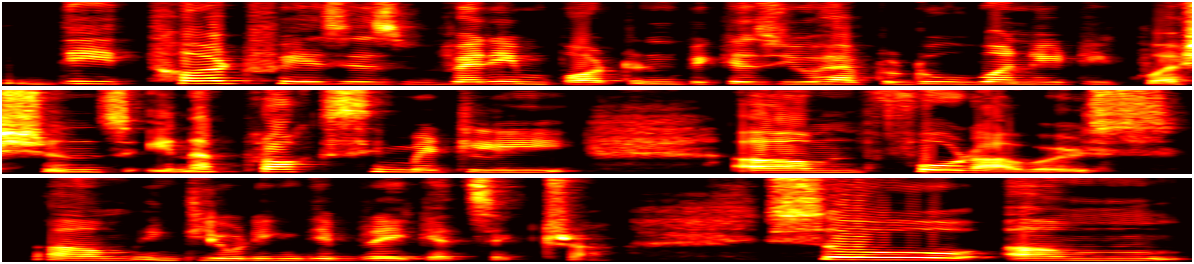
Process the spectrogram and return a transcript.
the third phase is very important because you have to do 180 questions in approximately um, four hours um, including the break etc so um,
